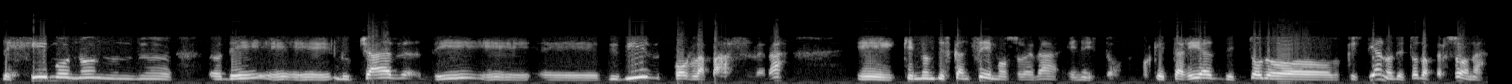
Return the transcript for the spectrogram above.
dejemos, no de eh, luchar, de eh, eh, vivir por la paz, ¿verdad? que no descansemos, ¿verdad?, en esto, porque es tarea de todo cristiano, de toda persona.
